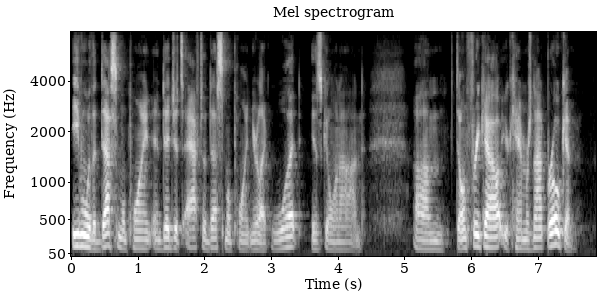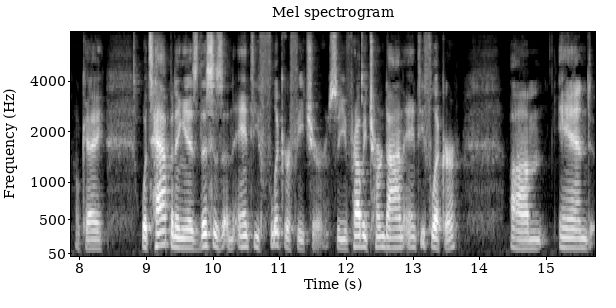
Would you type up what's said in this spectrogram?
even with a decimal point and digits after the decimal point. And you're like, what is going on? Um, don't freak out. Your camera's not broken. Okay. What's happening is this is an anti-flicker feature. So you've probably turned on anti-flicker. Um, and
